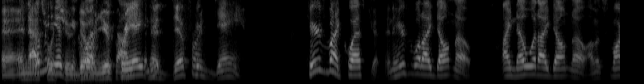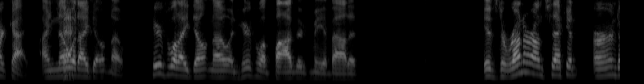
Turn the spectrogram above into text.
and that's what you're doing. You're creating a different game. Here's my question, and here's what I don't know. I know what I don't know. I'm a smart guy. I know what I don't know. Here's what I don't know, and here's what bothers me about it. Is the runner on second earned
